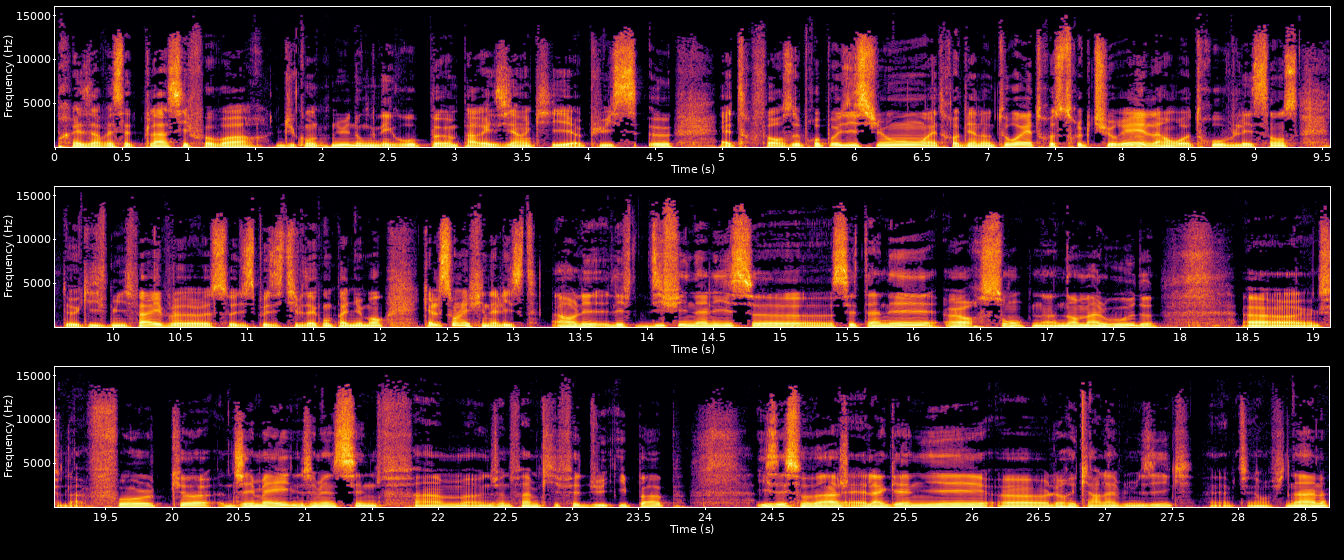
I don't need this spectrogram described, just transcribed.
préserver cette place, il faut avoir du contenu, donc des groupes euh, parisiens qui puissent, eux, être force de proposition, être bien entourés, être structurés. Là, on retrouve l'essence de Give Me Five, ce dispositif d'accompagnement. Quels sont les finalistes? Alors, les, les dix finalistes cette année alors, sont Normal Wood, euh, c'est de la folk. Jemail, Jemail c'est une femme, une jeune femme qui fait du hip-hop. Isée Sauvage, elle a gagné euh, le Ricard Live Music, elle en finale.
